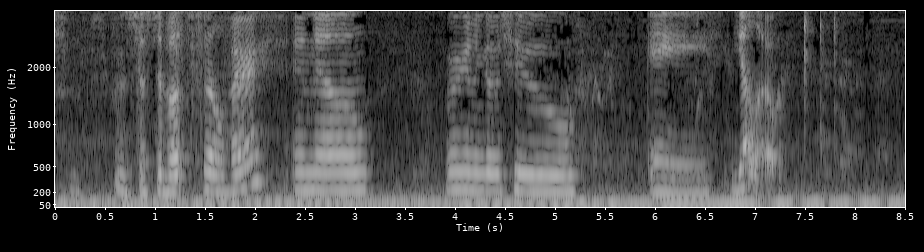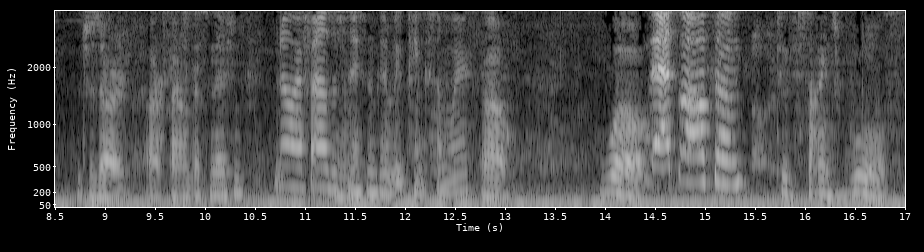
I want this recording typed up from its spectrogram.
Jeez. It's just about silver. And now we're going to go to a yellow. Which is our, our final destination? No, our final destination is going to be pink somewhere. Oh. Whoa. That's awesome. Dude, science rules.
